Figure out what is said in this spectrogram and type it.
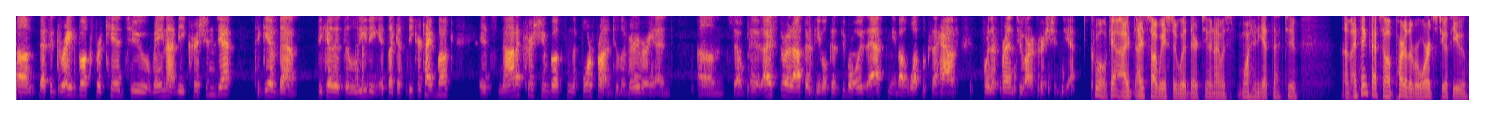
Um, that's a great book for kids who may not be Christians yet to give them because it's a leading. It's like a seeker type book. It's not a Christian book from the forefront until the very very end. Um, so I just throw it out there to people because people are always asking me about what books I have for their friends who aren't Christians yet. Cool. Yeah, I, I saw Wasted Wood there too, and I was wanting to get that too. Um, I think that's all part of the rewards too. If you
